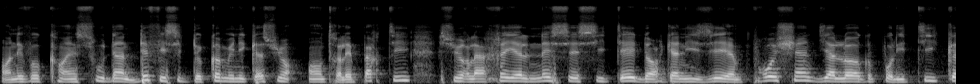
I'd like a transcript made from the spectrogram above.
en évoquant un soudain déficit de communication entre les partis sur la réelle nécessité d'organiser un prochain dialogue politique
